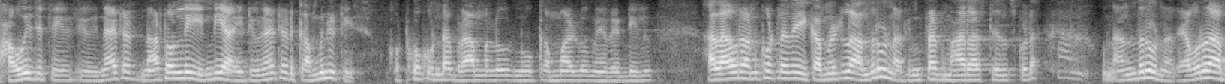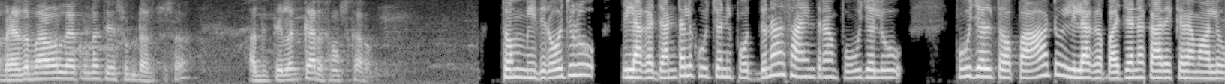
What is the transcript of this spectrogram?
How is it united not only India it united communities కొట్టుకోకుండా బ్రాహ్మణులు నువ్వు కమ్మాళ్ళు మేము రెడ్డిలు. అలా ఎవరు అనుకోవట్లేదు. ఈ కమ్యూనిటీలో అందరూ ఉన్నారు. ఇన్ఫాక్ట్ మహారాష్ట్రియన్స్ కూడా ఉన్న అందరూ ఉన్నారు. ఎవరు ఆ భేదభావం లేకుండా చేసి ఉంటారు చూసా అది తిలక్కారి సంస్కారం. తొమ్మిది రోజులు ఇలాగ జంటలు కూర్చొని పొద్దున సాయంత్రం పూజలు పూజలతో పాటు ఇలాగ భజన కార్యక్రమాలు.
